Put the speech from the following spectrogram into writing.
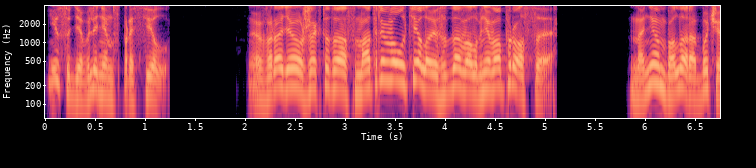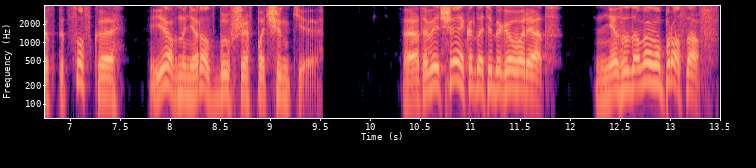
и с удивлением спросил. «Вроде уже кто-то осматривал тело и задавал мне вопросы». На нем была рабочая спецовка, явно не раз бывшая в починке. «Отвечай, когда тебе говорят! Не задавай вопросов!»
